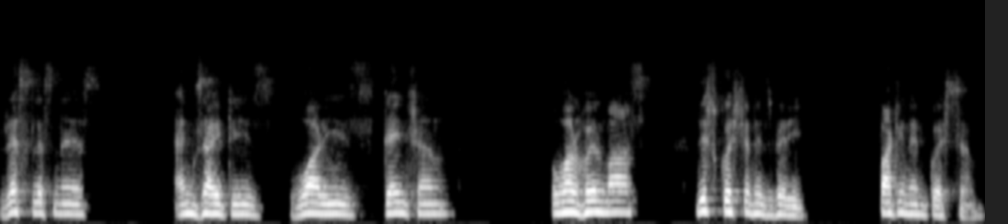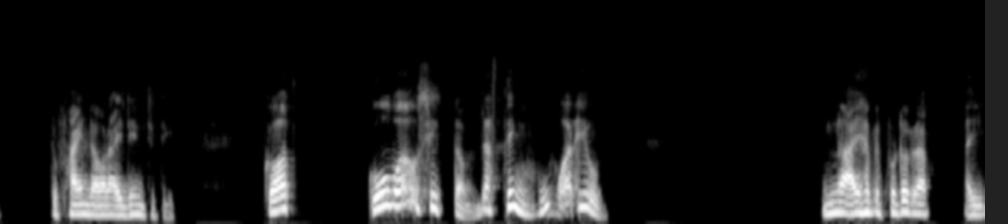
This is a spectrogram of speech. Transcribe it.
restlessness, anxieties, worries, tension, overwhelm us. This question is very pertinent question to find our identity. God, Sittam, just think, who are you? No, I have a photograph. I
